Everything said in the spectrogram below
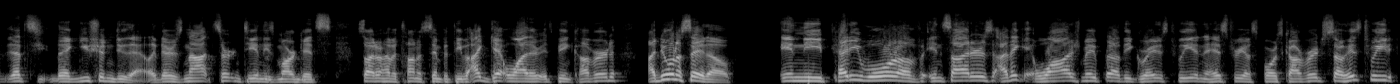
that's like you shouldn't do that. Like there's not certainty in these mm-hmm. markets, so I don't have a ton of sympathy, but I get why it's being covered. I do want to say though, in the petty war of insiders, I think Woj may put out the greatest tweet in the history of sports coverage. So his tweet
